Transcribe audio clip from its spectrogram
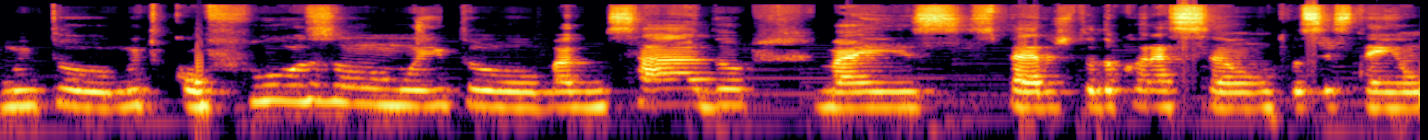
muito, muito confuso, muito bagunçado, mas espero de todo o coração que vocês tenham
